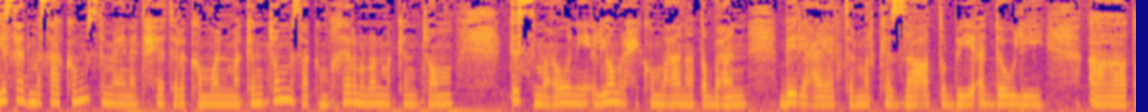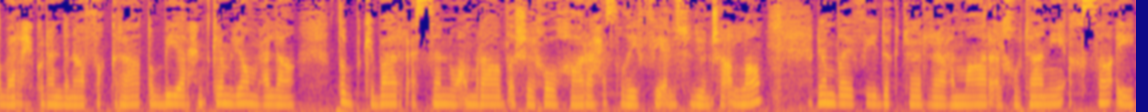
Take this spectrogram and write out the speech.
يسعد مساكم مستمعينا تحياتي لكم وين ما كنتم. مساكم خير من وين ما كنتم. تسمعوني اليوم راح يكون معنا طبعا برعاية المركز الطبي الدولي. آه طبعا راح يكون عندنا فقرة طبية. راح نتكلم اليوم على طب كبار السن وأمراض الشيخوخة راح أستضيف في الاستوديو إن شاء الله. اليوم ضيفي دكتور عمار الخوتاني أخصائي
